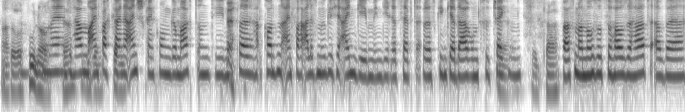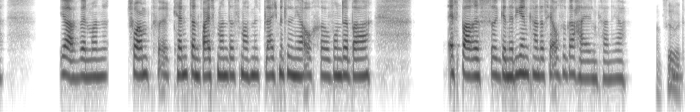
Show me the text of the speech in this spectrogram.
Also who knows. Nee, ja. die haben also, einfach keine Einschränkungen gemacht und die Nutzer konnten einfach alles Mögliche eingeben in die Rezepte. Das ging ja darum zu checken, ja, was man noch so zu Hause hat. Aber ja, wenn man Trump äh, kennt, dann weiß man, dass man mit Bleichmitteln ja auch äh, wunderbar Essbares äh, generieren kann, das ja auch sogar heilen kann, ja. Absolut.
